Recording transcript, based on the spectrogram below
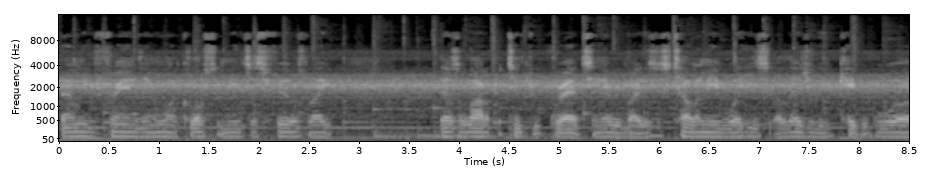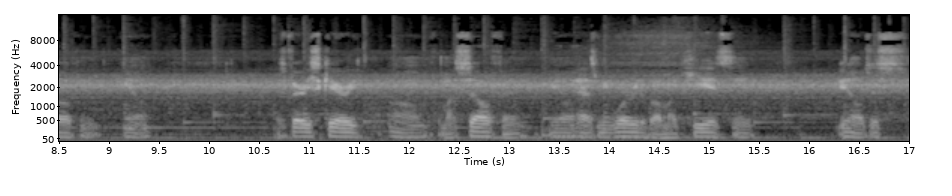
family, friends, everyone close to me just feels like there's a lot of potential threats, and everybody's just telling me what he's allegedly capable of, and you know, it's very scary um, for myself, and you know, it has me worried about my kids, and you know, just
